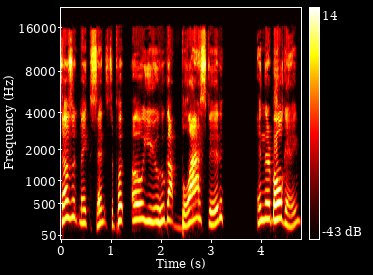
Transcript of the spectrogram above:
doesn't make sense to put OU, who got blasted in their bowl game,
